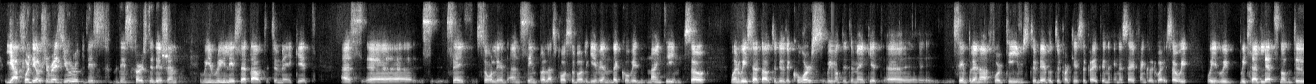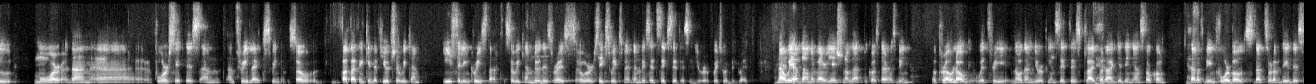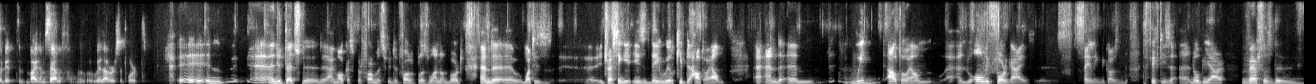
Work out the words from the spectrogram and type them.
Yeah for the ocean race europe this this first edition we really set out to make it as uh, safe solid and simple as possible given the covid-19 so when we set out to do the course, we wanted to make it uh, simple enough for teams to be able to participate in, in a safe and good way. So we we we, we said let's not do more than uh, four cities and and three lakes. We, so, but I think in the future we can easily increase that. So we can do mm-hmm. this race over six weeks maybe and visit six cities in Europe, which would be great. Now we have done a variation of that because there has been a prologue with three northern European cities, Klaipeda, yeah. Gdynia, and Stockholm. Yes. That has been four boats that sort of did this a bit by themselves with our support. In, and you touched the, the IMOCA's performance with the 4 plus 1 on board. And uh, what is uh, interesting is they will keep the auto helm. And um, with auto helm and only four guys sailing because the 50s uh, no BR versus the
